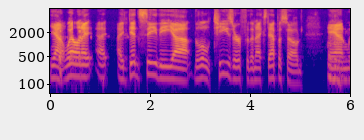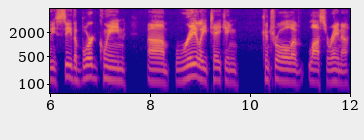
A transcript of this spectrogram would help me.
yeah well and I, I i did see the uh the little teaser for the next episode Mhm. and we see the borg queen um really taking control of la serena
